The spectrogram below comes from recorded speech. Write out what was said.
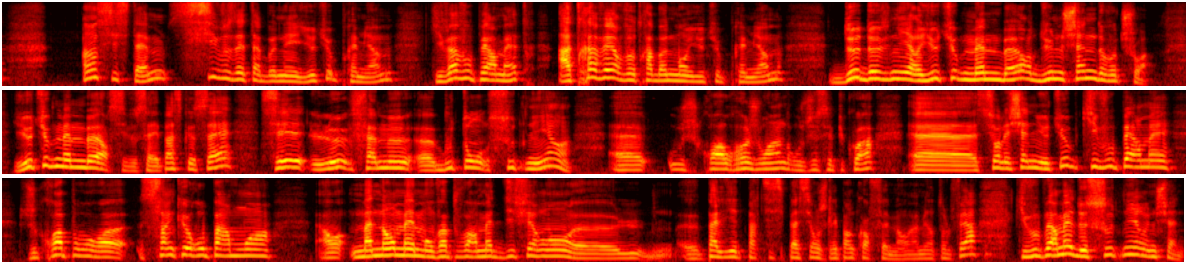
un système, si vous êtes abonné YouTube Premium, qui va vous permettre, à travers votre abonnement YouTube Premium, de devenir YouTube Member d'une chaîne de votre choix. YouTube Member, si vous ne savez pas ce que c'est, c'est le fameux euh, bouton soutenir, euh, ou je crois rejoindre, ou je ne sais plus quoi, euh, sur les chaînes YouTube, qui vous permet, je crois pour 5 euros par mois, maintenant même, on va pouvoir mettre différents paliers de participation, je ne l'ai pas encore fait, mais on va bientôt le faire, qui vous permet de soutenir une chaîne.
